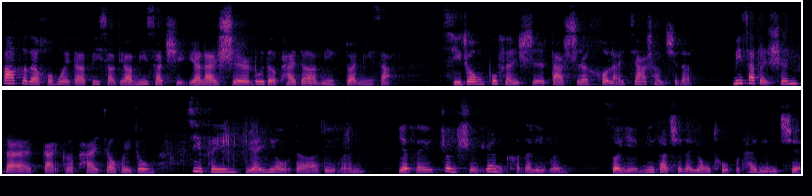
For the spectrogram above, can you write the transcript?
巴赫的宏伟的 B 小调弥撒曲原来是路德派的弥短弥撒，其中部分是大师后来加上去的。弥撒本身在改革派教会中既非原有的礼文，也非正式认可的礼文，所以弥撒曲的用途不太明确。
